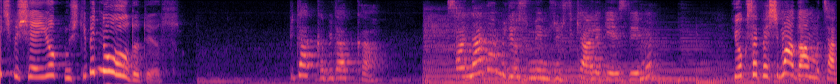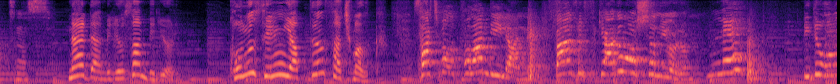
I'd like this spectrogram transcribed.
hiçbir şey yokmuş gibi ne oldu diyorsun. Bir dakika bir dakika. Sen nereden biliyorsun benim Zülfikar'la gezdiğimi? Yoksa peşime adam mı taktınız? Nereden biliyorsan biliyorum. Konu senin yaptığın saçmalık. Saçmalık falan değil anne. Ben Zülfikar'dan hoşlanıyorum. Ne? Bir de onu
